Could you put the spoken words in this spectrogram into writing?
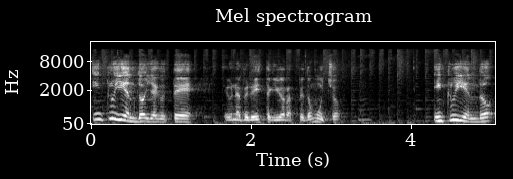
incluyendo, ya que usted es una periodista que yo respeto mucho, incluyendo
